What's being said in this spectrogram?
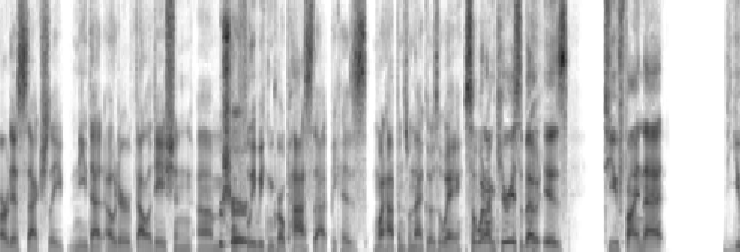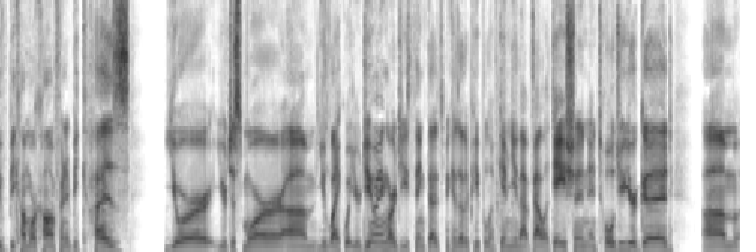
artists actually need that outer validation. Um, sure. Hopefully, we can grow past that because what happens when that goes away? So what I'm curious about is do you find that you've become more confident because you're you're just more um, you like what you're doing, or do you think that it's because other people have given you that validation and told you you're good? Um,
